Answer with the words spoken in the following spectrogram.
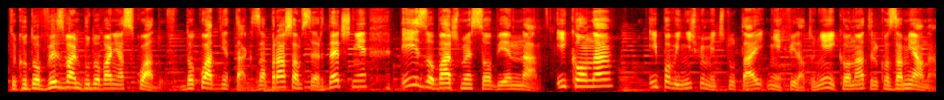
tylko do wyzwań budowania składów. Dokładnie tak. Zapraszam serdecznie i zobaczmy sobie na ikona i powinniśmy mieć tutaj, nie chwila, to nie ikona, tylko zamiana.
